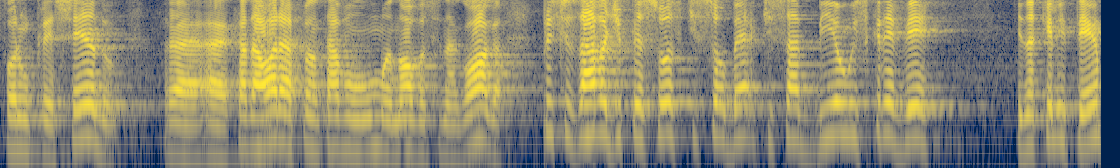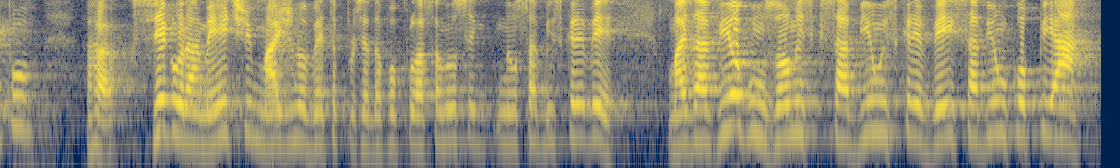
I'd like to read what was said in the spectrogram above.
foram crescendo, é, é, cada hora plantavam uma nova sinagoga, precisava de pessoas que, souber, que sabiam escrever. E naquele tempo, ah, seguramente mais de 90% da população não, sabia escrever. Mas havia alguns homens que sabiam escrever e sabiam copiar,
